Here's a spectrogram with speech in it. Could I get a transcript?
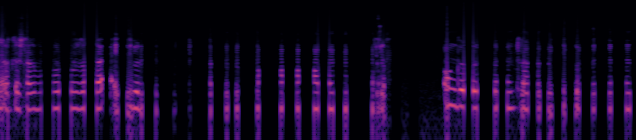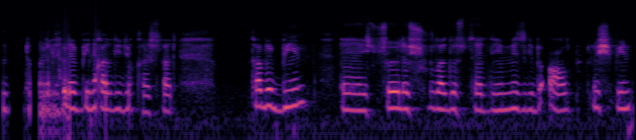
Arkadaşlar burada 50 görüntü 10 görüntüler böyle bine kadar gidiyor arkadaşlar. Tabi bin e, şöyle şurada gösterdiğimiz gibi 60 bin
